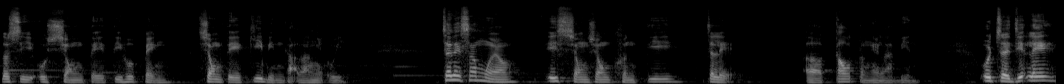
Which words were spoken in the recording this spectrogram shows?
都是有上帝的好兵，上帝居民打人诶位。这里 Samuel 伊常常困伫这里，呃，高堂诶那边。有只日咧，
